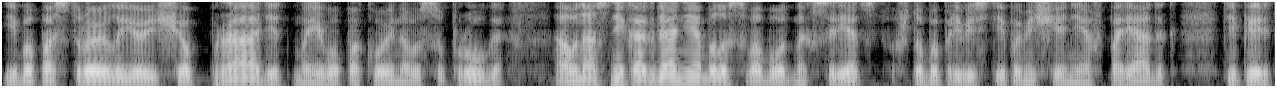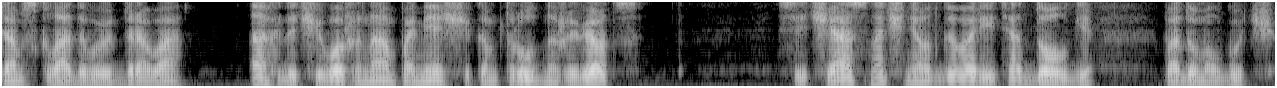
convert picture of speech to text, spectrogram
ибо построил ее еще прадед моего покойного супруга, а у нас никогда не было свободных средств, чтобы привести помещение в порядок. Теперь там складывают дрова. Ах, до чего же нам, помещикам, трудно живется! Сейчас начнет говорить о долге, — подумал Гуч.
